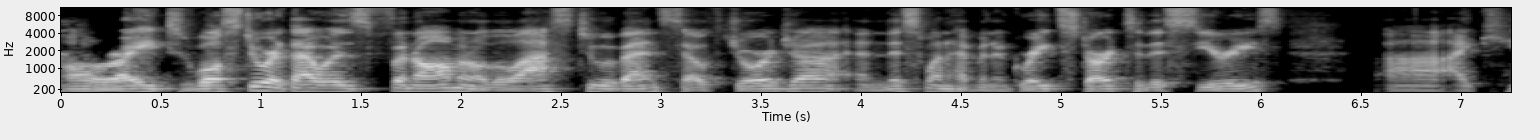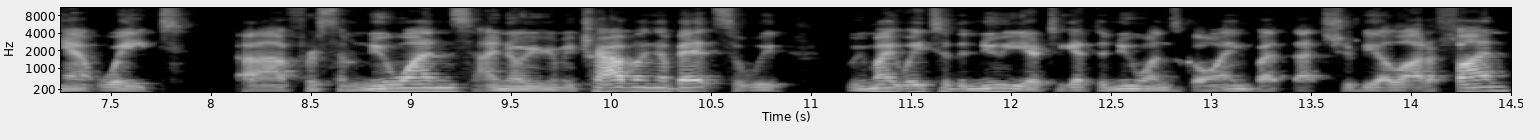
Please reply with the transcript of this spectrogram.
All right. Well, Stewart, that was phenomenal. The last two events, South Georgia and this one, have been a great start to this series. Uh, I can't wait uh, for some new ones. I know you're going to be traveling a bit, so we we might wait to the new year to get the new ones going, but that should be a lot of fun.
